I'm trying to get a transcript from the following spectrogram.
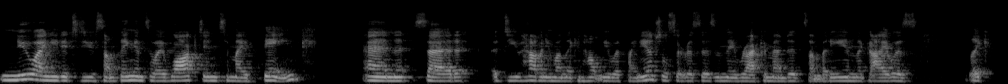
knew I needed to do something. And so I walked into my bank and said, Do you have anyone that can help me with financial services? And they recommended somebody. And the guy was like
